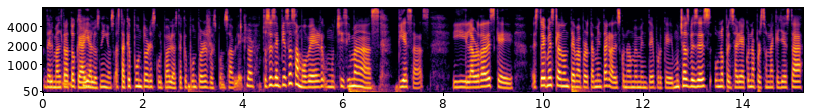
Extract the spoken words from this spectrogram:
del maltrato que hay a los niños, hasta qué punto eres culpable, hasta qué punto eres responsable. Claro. Entonces empiezas a mover muchísimas piezas y la verdad es que estoy mezclando un tema, pero también te agradezco enormemente porque muchas veces uno pensaría que una persona que ya está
